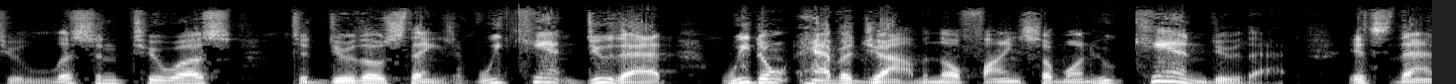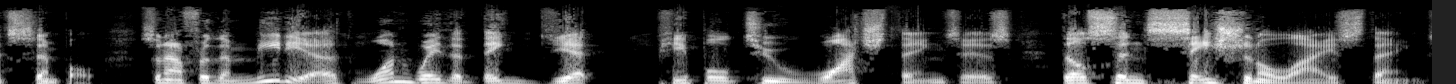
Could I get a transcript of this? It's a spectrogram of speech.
to listen to us, to do those things. If we can't do that, we don't have a job, and they'll find someone who can do that. It's that simple. So now for the media, one way that they get people to watch things is they'll sensationalize things.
